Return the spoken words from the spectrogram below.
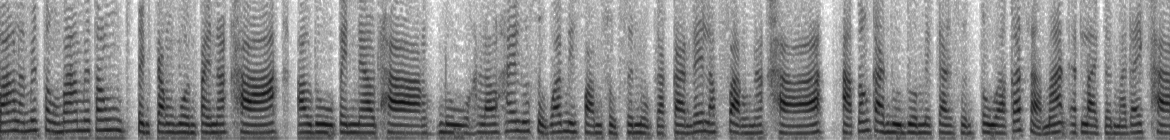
บ้างและไม่ตรงบ้างไม่ต้องเป็นกังวลไปนะคะ เอาดูเป็นแนวทาง ดูแล้วให้รู้สึกว่ามีความสุขสนุกกับการได้รับฟังนะคะ หากต้องการดูดวงในการส่วนตัวก็สามารถแอดไลน์กันมาได้ค่ะ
